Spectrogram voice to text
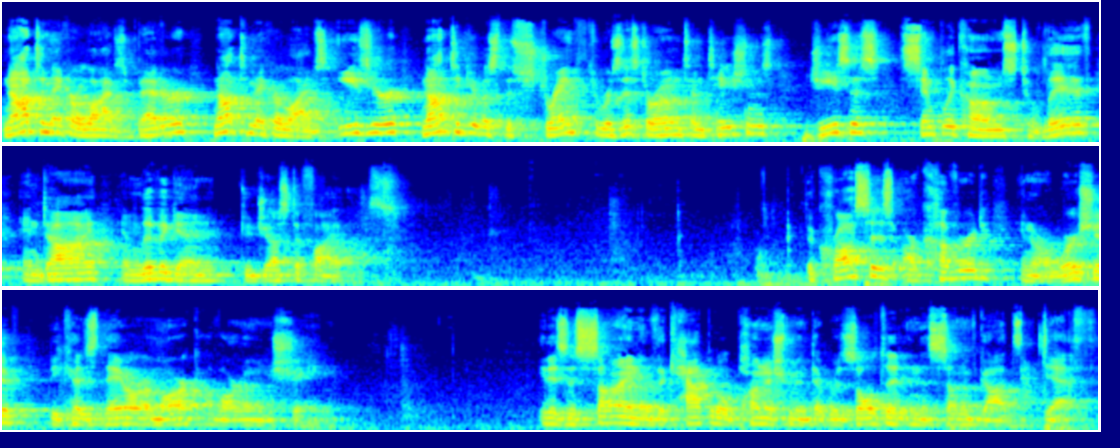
not to make our lives better, not to make our lives easier, not to give us the strength to resist our own temptations. Jesus simply comes to live and die and live again to justify us. The crosses are covered in our worship because they are a mark of our own shame. It is a sign of the capital punishment that resulted in the Son of God's death.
